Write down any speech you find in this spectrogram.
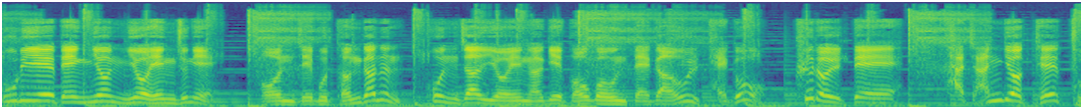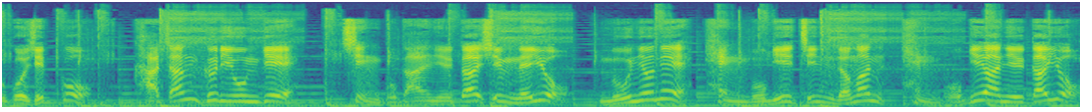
우리의 100년 여행 중에 언제부턴가는 혼자 여행하기 버거운 때가 올 테고 그럴 때 가장 곁에 두고 싶고 가장 그리운 게 친구가 아닐까 싶네요. 노년의 행복이 진정한 행복이 아닐까요?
